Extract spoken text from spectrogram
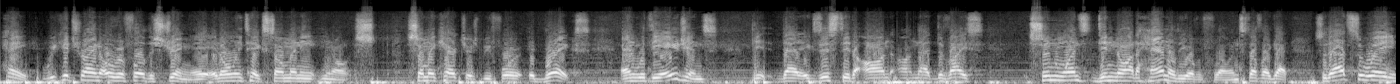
hey, we could try and overflow the string. It, it only takes so many, you know, so many characters before it breaks. And with the agents the, that existed on, on that device, certain ones didn't know how to handle the overflow and stuff like that. So that's the way,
